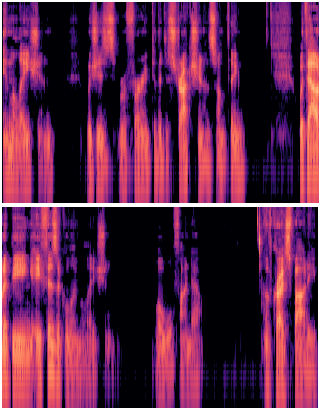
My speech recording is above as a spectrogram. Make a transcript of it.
immolation which is referring to the destruction of something, without it being a physical immolation? Well, we'll find out. Of Christ's body,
